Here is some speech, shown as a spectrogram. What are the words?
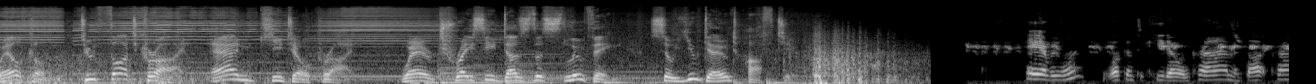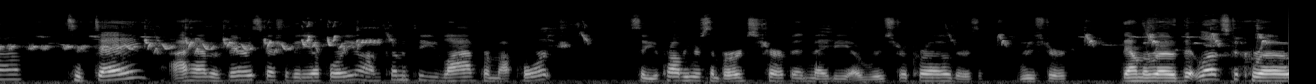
Welcome to Thought Crime and Keto Crime, where Tracy does the sleuthing so you don't have to. Hey everyone, welcome to Keto and Crime and Thought Crime. Today I have a very special video for you. I'm coming to you live from my porch. So you probably hear some birds chirping, maybe a rooster crow. There's a rooster down the road that loves to crow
